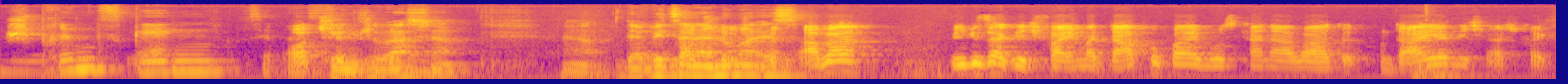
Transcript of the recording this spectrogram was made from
Sprints ja. gegen Sebastian. Sebastian. Ja, der Witz seiner Nummer ist. Aber wie gesagt, ich fahre immer da vorbei, wo es keiner erwartet. Von daher nicht erschrecken.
